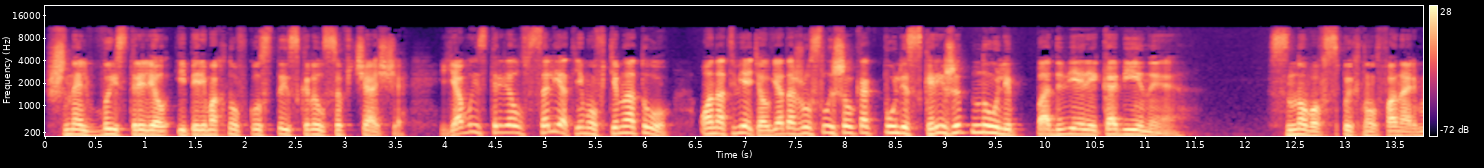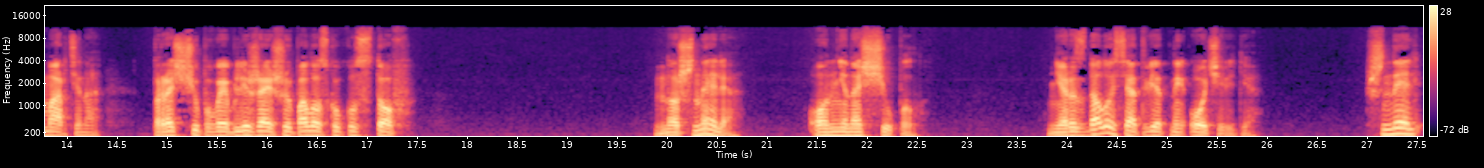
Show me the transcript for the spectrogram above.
Шнель выстрелил и, перемахнув кусты, скрылся в чаще. Я выстрелил вслед ему в темноту. Он ответил, я даже услышал, как пули скрижетнули по двери кабины. Снова вспыхнул фонарь Мартина, прощупывая ближайшую полоску кустов. Но Шнеля он не нащупал. Не раздалось ответной очереди. Шнель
